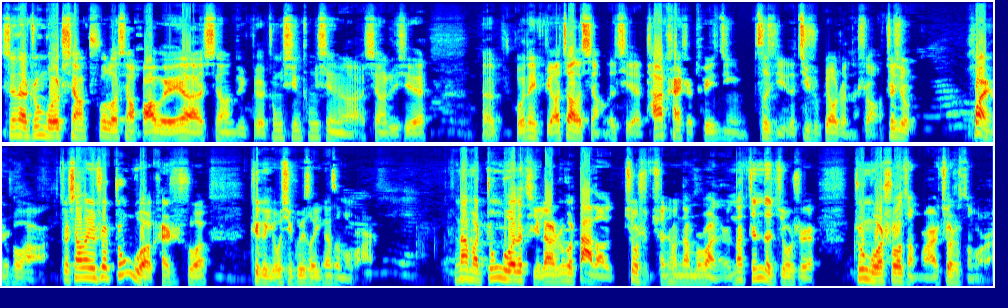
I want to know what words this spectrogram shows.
现在中国像出了像华为啊，像这个中兴通信啊，像这些呃国内比较叫得响的企业，它开始推进自己的技术标准的时候，这就换一种说法，就相当于说中国开始说这个游戏规则应该怎么玩。那么中国的体量如果大到就是全球 number one 的，那真的就是中国说怎么玩就是怎么玩。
